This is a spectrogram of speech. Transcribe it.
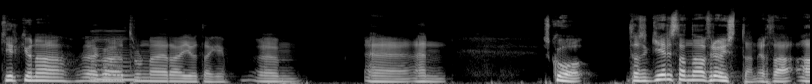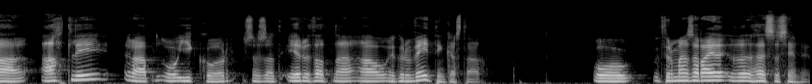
kirkjuna eða eitthvað Mm. trúna þeirra, ég veit það ekki. Um, uh, en sko það sem gerist þarna fyrir austan er það að Atli, Rafn og Ígor sem sagt, eru þarna á einhverjum veitingastað. Og þurfum að ræða þessa senu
